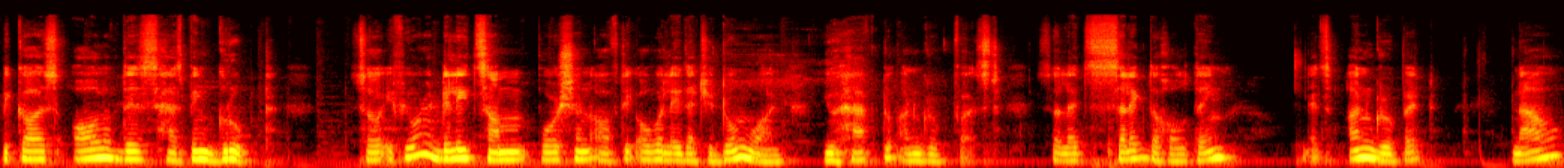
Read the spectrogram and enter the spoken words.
because all of this has been grouped. So if you want to delete some portion of the overlay that you don't want you have to ungroup first. So let's select the whole thing. Let's ungroup it. Now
